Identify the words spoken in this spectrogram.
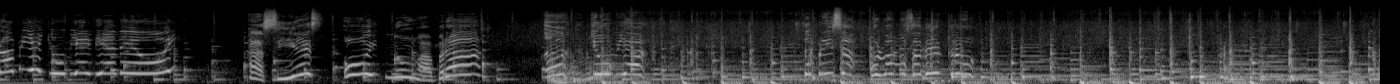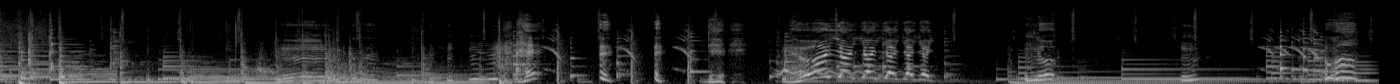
No habría lluvia el día de hoy? Así es, hoy no habrá... ¡Ah, lluvia! ¡Deprisa! ¡Volvamos adentro! De- ¡Ay, ay, ay, ay, ay, ay! No. ¿Mm? ¡Ah!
